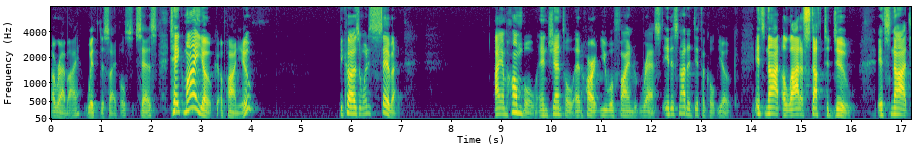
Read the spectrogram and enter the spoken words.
a rabbi with disciples, says, Take my yoke upon you. Because, what does he say about it? I am humble and gentle at heart. You will find rest. It is not a difficult yoke. It's not a lot of stuff to do. It's not,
